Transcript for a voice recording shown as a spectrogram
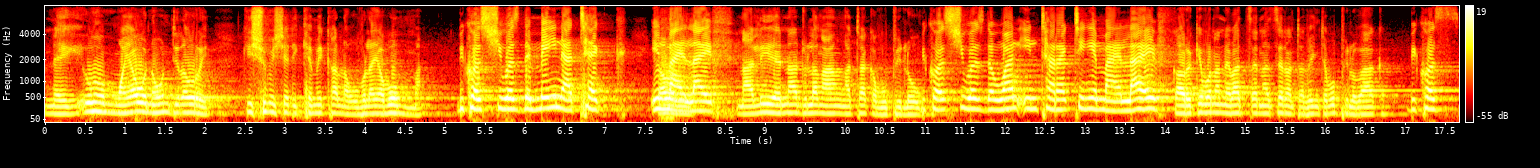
ne o moya o ne o ndira gore ke na go bolaya bomma because she was the main attack in my life. Na le yena a dulang a ngata bophelong because she was the one interacting in my life. Ka ke bona ne ba tsena tsena tabeng bophelo ba ka because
